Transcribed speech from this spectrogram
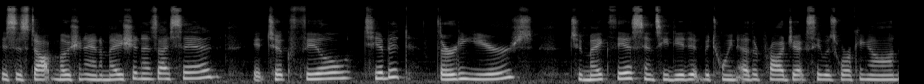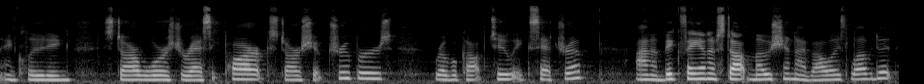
This is stop motion animation, as I said. It took Phil Tippett 30 years to make this since he did it between other projects he was working on, including Star Wars Jurassic Park, Starship Troopers, Robocop 2, etc. I'm a big fan of stop motion, I've always loved it.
